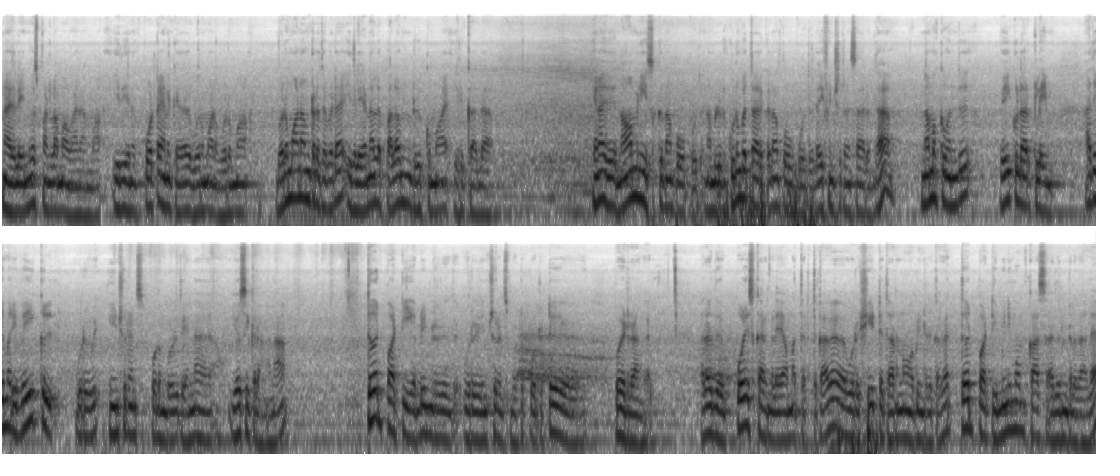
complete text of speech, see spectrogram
நான் இதில் இன்வெஸ்ட் பண்ணலாமா வேணாமா? இது எனக்கு போட்டால் எனக்கு ஏதாவது வருமானம் வருமா? வருமானம்ன்றதை விட இதில் என்னால் பலன் இருக்குமா இருக்காதா? ஏன்னா இது நாமினிஸ்க்கு தான் போக போகுது. நம்மளோட குடும்பத்தாருக்கு தான் போக போகுது. லைஃப் இன்சூரன்ஸாக இருந்தால் நமக்கு வந்து வெஹிக்குலார் கிளைம் அதே மாதிரி வெஹிக்கிள் ஒரு இன்சூரன்ஸ் போடும்பொழுது என்ன யோசிக்கிறாங்கன்னா தேர்ட் பார்ட்டி அப்படின்றது ஒரு இன்சூரன்ஸ் மட்டும் போட்டுட்டு போயிடுறாங்க. அதாவது போலீஸ்காரங்களை ஏமாத்துறதுக்காக ஒரு ஷீட்டு தரணும் அப்படின்றதுக்காக தேர்ட் பார்ட்டி மினிமம் காசு அதுன்றதால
